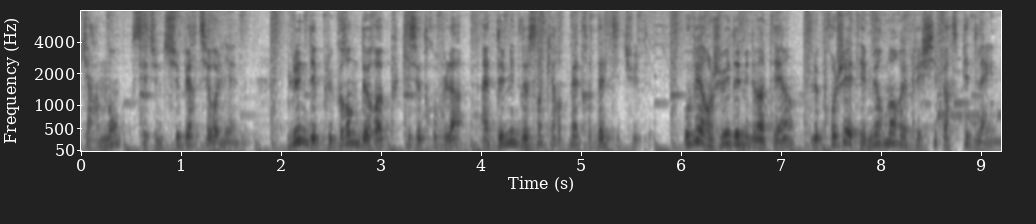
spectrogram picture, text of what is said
car non, c'est une super tyrolienne. L'une des plus grandes d'Europe qui se trouve là, à 2240 mètres d'altitude. Ouvert en juillet 2021, le projet a été mûrement réfléchi par Speedline.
